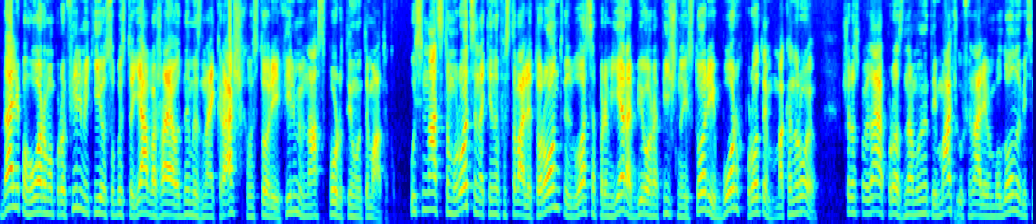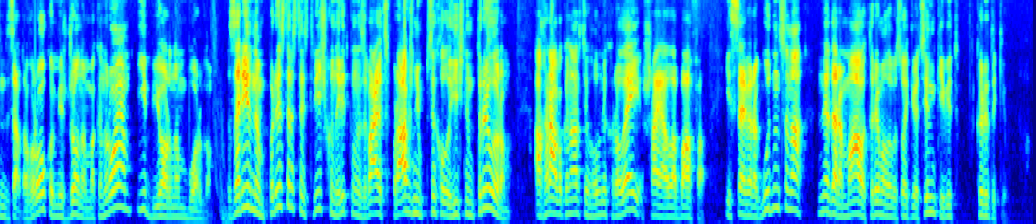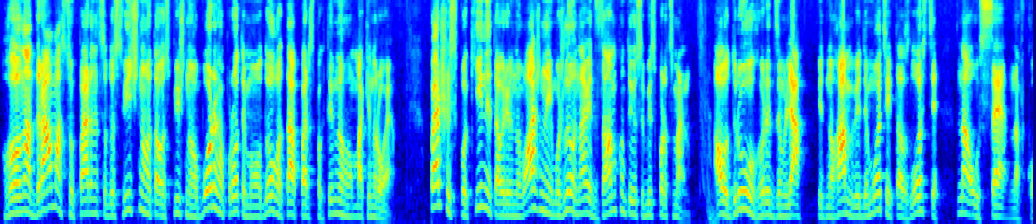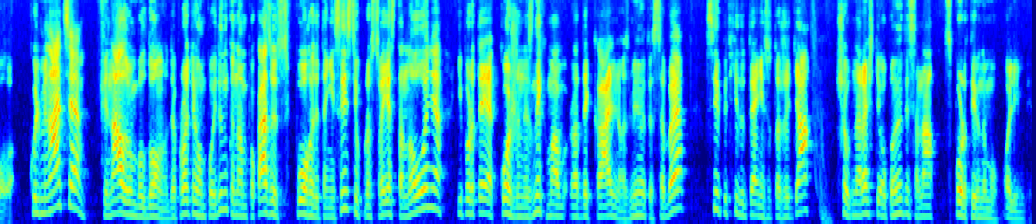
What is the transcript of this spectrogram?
Далі поговоримо про фільм, який особисто я вважаю одним із найкращих в історії фільмів на спортивну тематику. У 17-му році на кінофестивалі Торонто відбулася прем'єра біографічної історії Борг проти Макенрою, що розповідає про знаменитий матч у фіналі Вимблдону 80-го року між Джоном Макенроєм і Бьорном Боргом. За рівнем пристрастей стрічку нерідко називають справжнім психологічним трилером. А гра виконавців головних ролей Шая Лабафа і Севера Гуденсена недарма отримали високі оцінки від критиків. Головна драма суперництво досвідченого та успішного борга проти молодого та перспективного Макінроя. Перший спокійний та урівноважений, можливо, навіть замкнутий у собі спортсмен. А у другого горить земля під ногами від емоцій та злості на усе навколо. Кульмінація фінал Вимблдону, де протягом поєдинку нам показують спогади тенісистів про своє становлення і про те, як кожен із них мав радикально змінити себе, свій підхід до тенісу та життя, щоб нарешті опинитися на спортивному олімпі.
